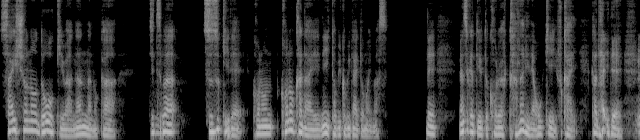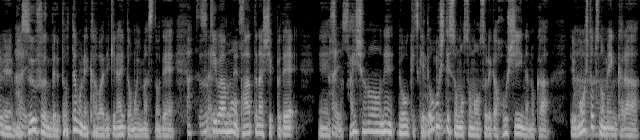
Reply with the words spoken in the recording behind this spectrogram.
最初の動機は何なのか、実は続きでこの、この課題に飛び込みたいと思います。で、なぜかというと、これはかなりね、大きい、深い課題で、うんえーもうはい。数分でとってもね、カバーできないと思いますので、あ続きはもうパートナーシップで、えーはい。その最初のね、動機付け、どうしてそもそもそれが欲しいなのかというもう一つの面から、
